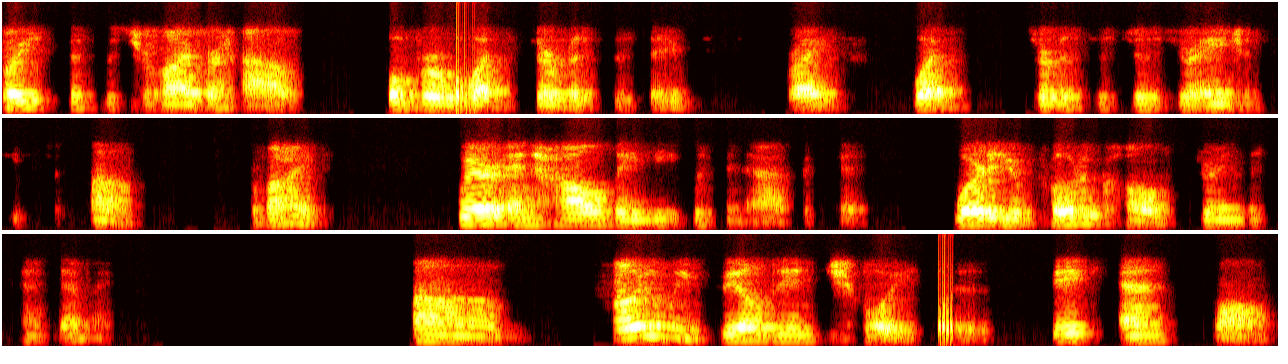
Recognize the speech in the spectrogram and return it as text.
choice does the survivor have over what services they, receive, right? What services does your agency um, provide? Where and how they meet with an advocate? What are your protocols during this pandemic? Um, how do we build in choices, big and small,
